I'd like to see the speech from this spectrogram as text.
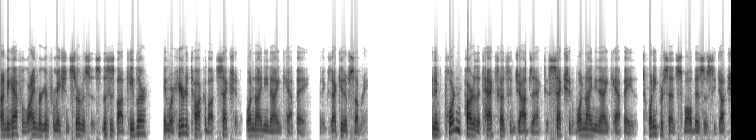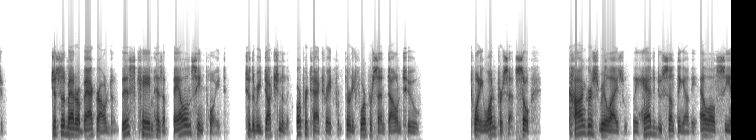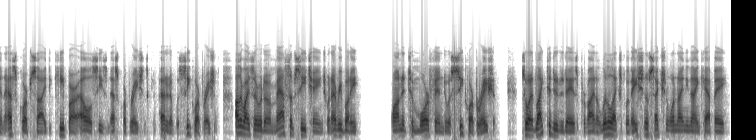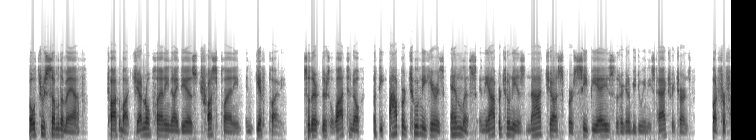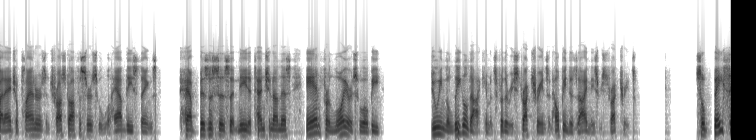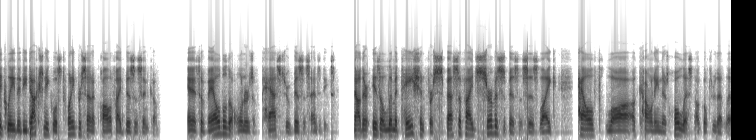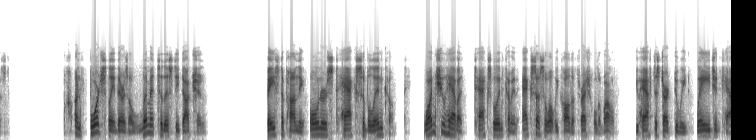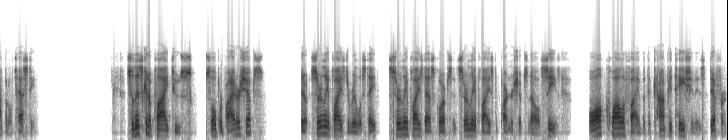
On behalf of Leimberg Information Services, this is Bob Keebler, and we're here to talk about Section 199 Cap A, an executive summary. An important part of the Tax Cuts and Jobs Act is Section 199 Cap A, the 20% small business deduction. Just as a matter of background, this came as a balancing point to the reduction in the corporate tax rate from 34% down to 21%. So Congress realized they had to do something on the LLC and S Corp side to keep our LLCs and S corporations competitive with C corporations. Otherwise, there would have a massive sea change when everybody wanted to morph into a C corporation. So what I'd like to do today is provide a little explanation of Section 199 Cap A, go through some of the math, talk about general planning ideas, trust planning, and gift planning. So there, there's a lot to know. But the opportunity here is endless, and the opportunity is not just for CPAs that are going to be doing these tax returns, but for financial planners and trust officers who will have these things, have businesses that need attention on this, and for lawyers who will be doing the legal documents for the restructurings and helping design these restructurings. So basically, the deduction equals 20% of qualified business income, and it's available to owners of pass-through business entities. Now, there is a limitation for specified services businesses like health, law, accounting. There's a whole list. I'll go through that list. Unfortunately, there is a limit to this deduction based upon the owner's taxable income. Once you have a taxable income in excess of what we call the threshold amount, you have to start doing wage and capital testing. So this could apply to sole proprietorships. It certainly applies to real estate certainly applies to S corps. It certainly applies to partnerships and LLCs. All qualify, but the computation is different.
